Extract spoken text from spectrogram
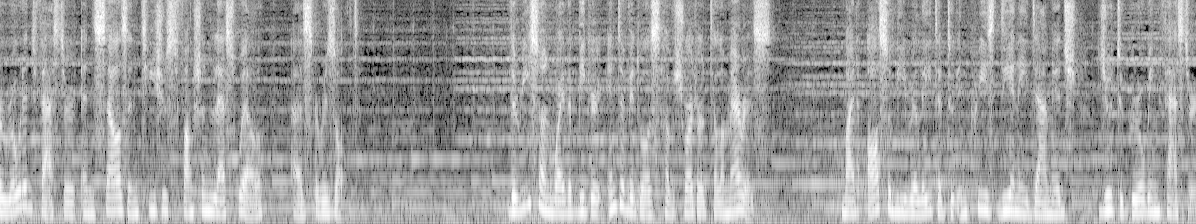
eroded faster and cells and tissues function less well as a result. The reason why the bigger individuals have shorter telomeres might also be related to increased DNA damage due to growing faster.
